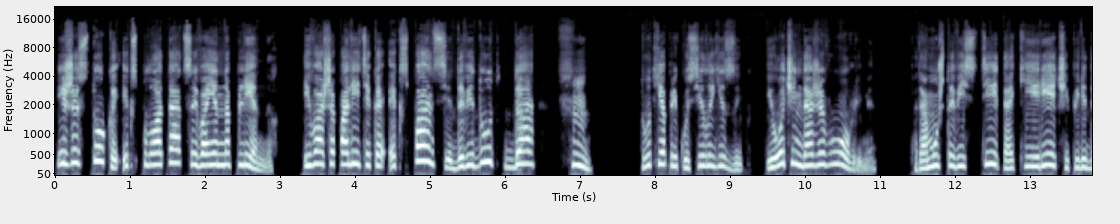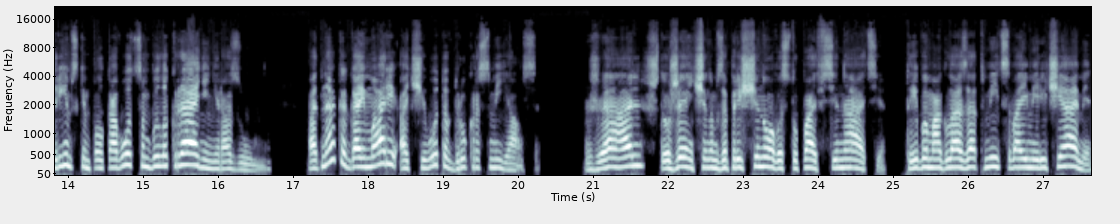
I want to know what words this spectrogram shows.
и жестокой эксплуатации военнопленных. И ваша политика экспансии доведут до... Хм. Тут я прикусила язык, и очень даже вовремя, потому что вести такие речи перед римским полководцем было крайне неразумно. Однако Гаймари от чего-то вдруг рассмеялся. Жаль, что женщинам запрещено выступать в Сенате. Ты бы могла затмить своими речами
